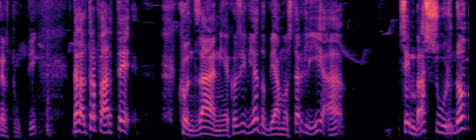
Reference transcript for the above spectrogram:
per tutti. Dall'altra parte, con Zanni e così via, dobbiamo star lì a... sembra assurdo,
